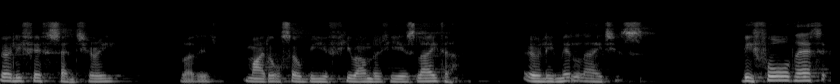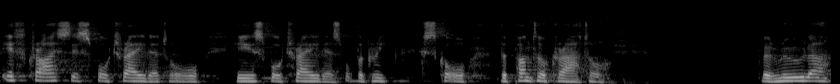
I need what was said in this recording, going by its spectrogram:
early 5th century, but it might also be a few hundred years later, early Middle Ages. Before that, if Christ is portrayed at all, he is portrayed as what the Greeks call the Pantokrator, the ruler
